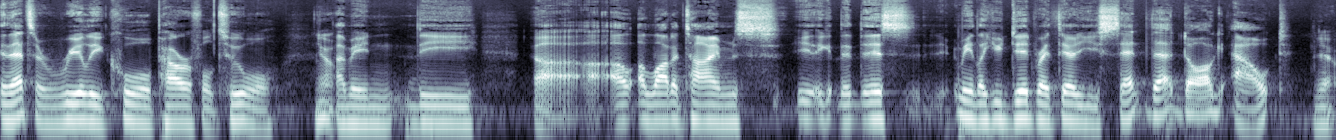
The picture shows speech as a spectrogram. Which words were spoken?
and that's a really cool, powerful tool. Yeah. I mean, the uh, a, a lot of times this. I mean, like you did right there. You sent that dog out Yeah,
